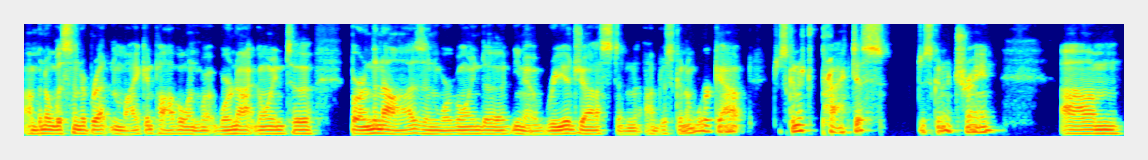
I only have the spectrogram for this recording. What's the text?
i'm going to listen to brett and mike and pavel and we're not going to burn the nos and we're going to you know readjust and i'm just going to work out just going to practice just going to train. Um,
